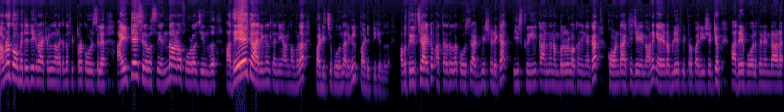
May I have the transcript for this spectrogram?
നമ്മുടെ കോമ്പറ്റേറ്റീവ് ക്രാക്കിൽ നടക്കുന്ന ഫിറ്റർ കോഴ്സിൽ ഐ ടി ഐ സിലബസ് എന്താണോ ഫോളോ ചെയ്യുന്നത് അതേ കാര്യങ്ങൾ തന്നെയാണ് നമ്മൾ പഠിച്ചു പോകുന്നത് അല്ലെങ്കിൽ പഠിപ്പിക്കുന്നത്. അപ്പോൾ തീർച്ചയായിട്ടും അത്തരത്തിലുള്ള കോഴ്സിൽ അഡ്മിഷൻ എടുക്കാൻ ഈ സ്ക്രീനിൽ കാണുന്ന നമ്പറുകളിലൊക്കെ നിങ്ങൾക്ക് കോൺടാക്ട് ചെയ്യുന്നതാണ് കെ ഡബ്ല്യു എ ഫിറ്റർ പരീക്ഷയ്ക്കും അതേപോലെ തന്നെ എന്താണ്?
